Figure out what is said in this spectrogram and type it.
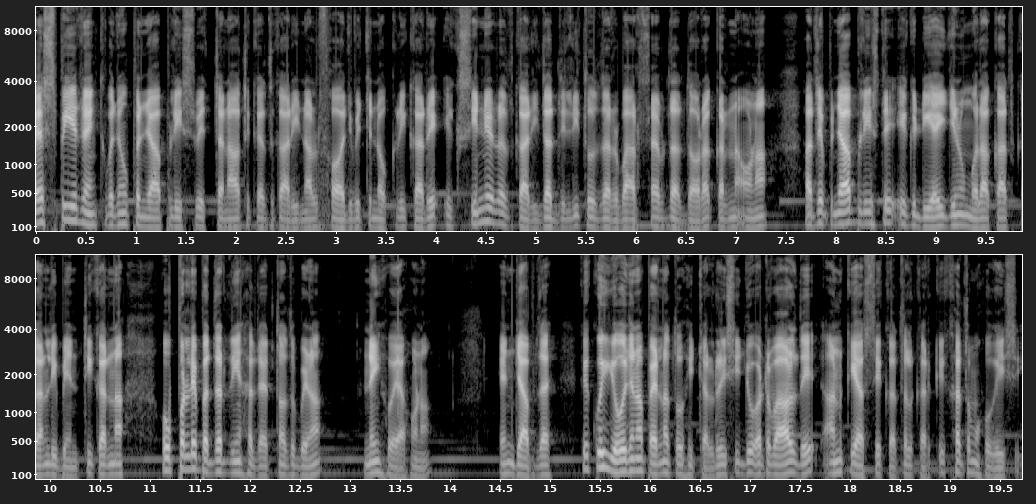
ਐਸਪੀ ਰੈਂਕ ਵਜੋਂ ਪੰਜਾਬ ਪੁਲਿਸ ਵਿੱਚ ਤੈਨਾਤ ਇੱਕ ਅਧਿਕਾਰੀ ਨਾਲ ਫੌਜ ਵਿੱਚ ਨੌਕਰੀ ਕਰ ਰਹੇ ਇੱਕ ਸੀਨੀਅਰ ਅਧਿਕਾਰੀ ਦਾ ਦਿੱਲੀ ਤੋਂ ਦਰਬਾਰ ਸਾਹਿਬ ਦਾ ਦੌਰਾ ਕਰਨ ਆਉਣਾ ਅਤੇ ਪੰਜਾਬ ਪੁਲਿਸ ਦੇ ਇੱਕ ਡੀਆਈਜੀ ਨੂੰ ਮੁਲਾਕਾਤ ਕਰਨ ਲਈ ਬੇਨਤੀ ਕਰਨਾ, ਉੱਪਰਲੇ ਪੱਧਰ ਦੀਆਂ ਹਦਾਇਤਾਂ ਤੋਂ ਬਿਨਾਂ ਨਹੀਂ ਹੋਇਆ ਹੋਣਾ। ਇੰਜ ਜਾਪਦਾ ਕਿ ਕੋਈ ਯੋਜਨਾ ਪਹਿਲਾਂ ਤੋਂ ਹੀ ਚੱਲ ਰਹੀ ਸੀ ਜੋ ਅਟਵਾਲ ਦੇ ਅਣਕਿਆਸੇ ਕਤਲ ਕਰਕੇ ਖਤਮ ਹੋ ਗਈ ਸੀ।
